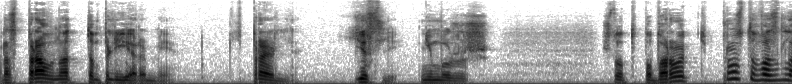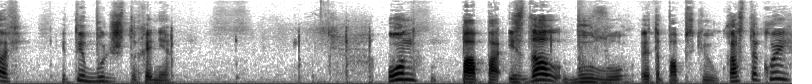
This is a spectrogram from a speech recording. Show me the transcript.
расправу над тамплиерами. Правильно, если не можешь что-то побороть, просто возглавь, и ты будешь на коне. Он, папа, издал буллу, это папский указ такой,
